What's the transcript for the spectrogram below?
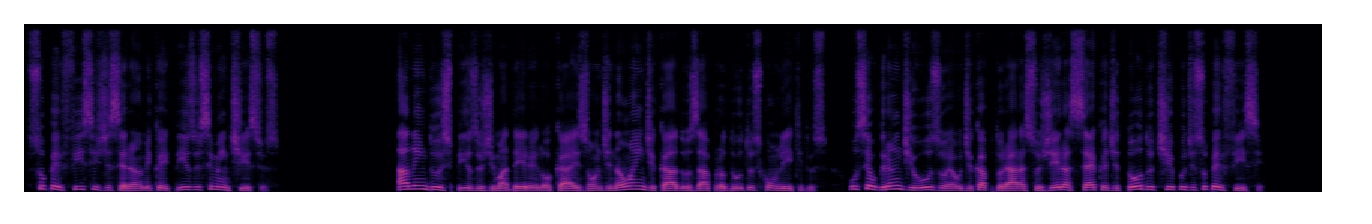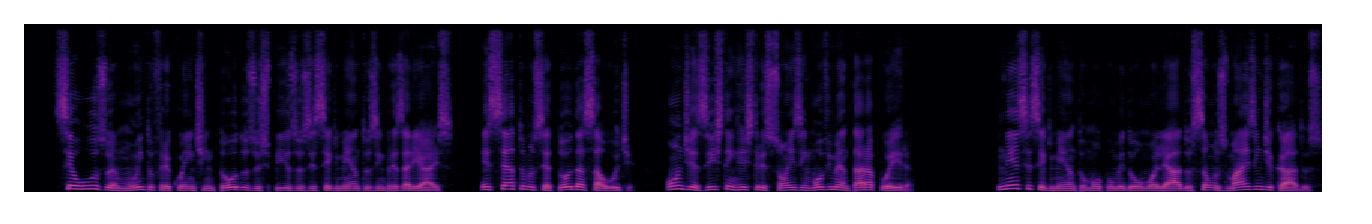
superfícies de cerâmica e pisos cimentícios. Além dos pisos de madeira e locais onde não é indicado usar produtos com líquidos, o seu grande uso é o de capturar a sujeira seca de todo tipo de superfície. Seu uso é muito frequente em todos os pisos e segmentos empresariais, exceto no setor da saúde, onde existem restrições em movimentar a poeira. Nesse segmento, o mop úmido ou molhado são os mais indicados.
